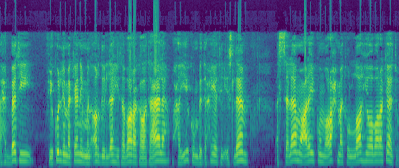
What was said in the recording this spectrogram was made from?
أحبتي في كل مكان من أرض الله تبارك وتعالى أحييكم بتحية الإسلام السلام عليكم ورحمة الله وبركاته.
